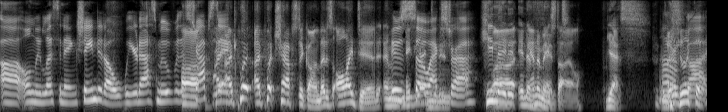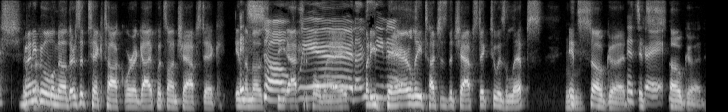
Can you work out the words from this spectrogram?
uh, only listening. Shayne did a weird ass move with his Uh, chapstick. I, I put I put chapstick on. That is all I did, and it was maybe so I didn't, extra. He uh, made it in anime event. style. Yes. Oh I feel like the- Many people will know there's a TikTok where a guy puts on chapstick in It's the most so theatrical way. I've but he seen it. barely touches the chapstick to his lips. Mm. It's so good. It's great. so good.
